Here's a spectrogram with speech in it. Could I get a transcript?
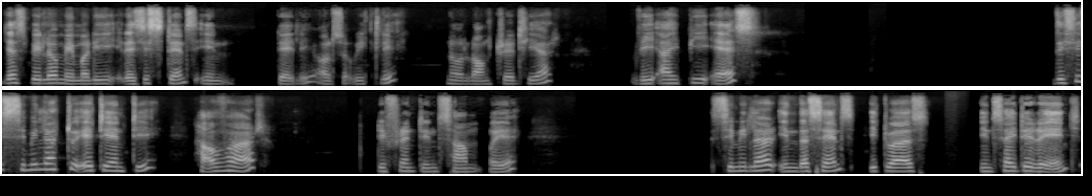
just below memory resistance in daily, also weekly. No long trade here. VIPS. This is similar to AT&T, however, different in some way similar in the sense it was inside a range.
